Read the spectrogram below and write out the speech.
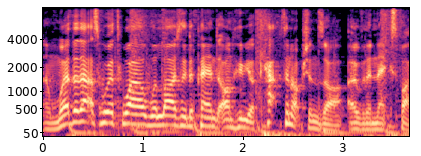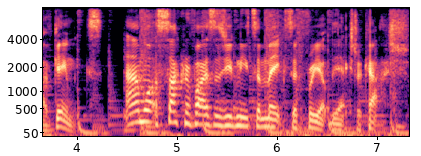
and whether that's worthwhile will largely depend on who your captain options are over the next 5 game weeks, and what sacrifices you'd need to make to free up the extra cash.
